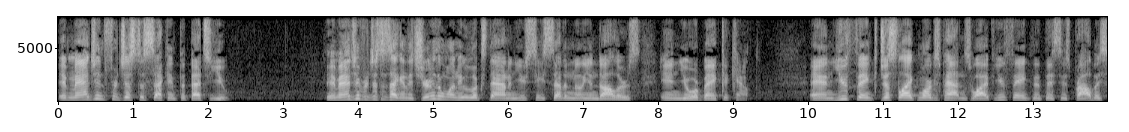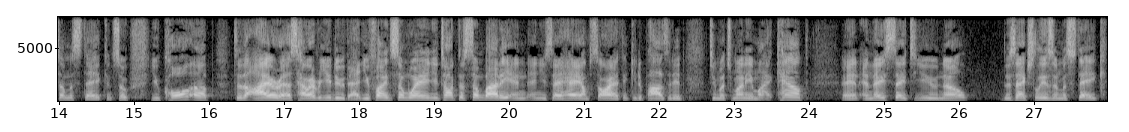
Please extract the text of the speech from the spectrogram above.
Imagine for just a second that that's you. Imagine for just a second that you're the one who looks down and you see $7 million in your bank account and you think, just like Marcus Patton's wife, you think that this is probably some mistake. And so you call up to the IRS, however you do that. You find some way and you talk to somebody and, and you say, hey, I'm sorry, I think you deposited too much money in my account. And, and they say to you, no, this actually is a mistake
